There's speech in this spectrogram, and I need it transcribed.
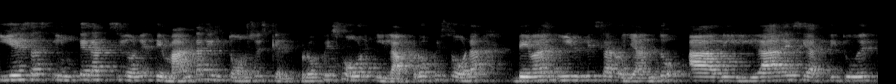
y esas interacciones demandan entonces que el profesor y la profesora deban ir desarrollando habilidades y actitudes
